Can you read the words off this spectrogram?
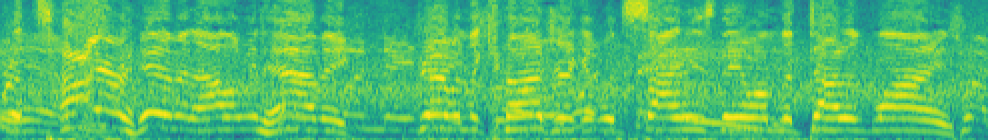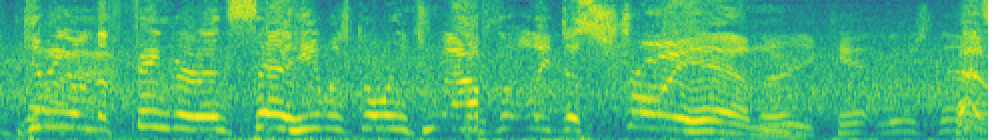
retire him at Halloween Havoc, grabbing the contract and would sign his name on the dotted line, giving him the finger and said he was going to absolutely destroy him. Flair, you can't lose now. As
